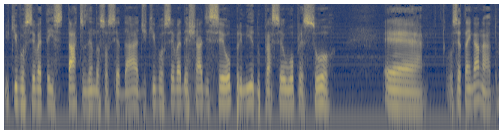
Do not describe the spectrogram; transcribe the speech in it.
e que você vai ter status dentro da sociedade, que você vai deixar de ser oprimido para ser o opressor, é, você está enganado.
